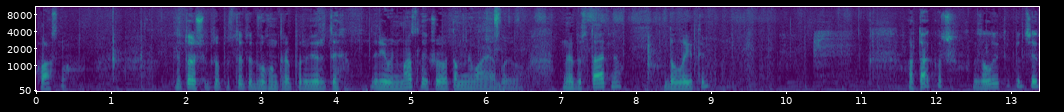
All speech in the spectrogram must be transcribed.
класно. Для того, щоб запустити двигун, треба перевірити рівень масла, якщо його там немає або його недостатньо, долити. А також залити бензин.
